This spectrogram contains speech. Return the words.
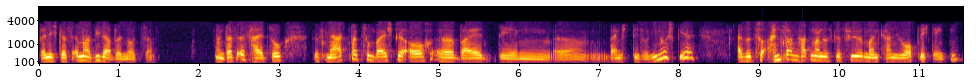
wenn ich das immer wieder benutze. Und das ist halt so, das merkt man zum Beispiel auch äh, bei den, äh, beim Spidolino-Spiel. Also zu Anfang hat man das Gefühl, man kann überhaupt nicht denken.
